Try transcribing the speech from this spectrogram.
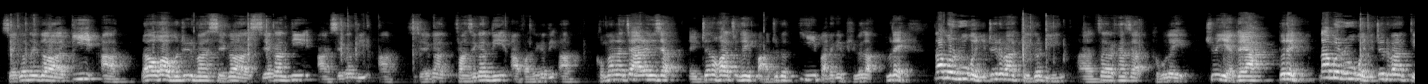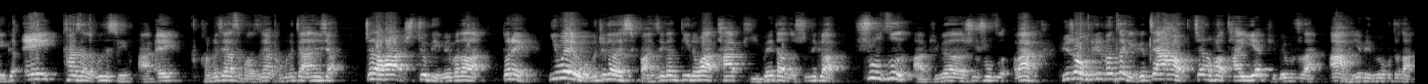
写个那个一啊，然后的话我们这地方写个斜杠 d 啊，斜杠 d 啊，斜杠反斜杠 d 啊，反斜杠 d 啊，我们来加了一下，哎，这样的话就可以把这个一把它给匹配到，对不对？那么如果你这个地方给个零啊，再来看一下可不可以？是不是也可以啊？对不对？那么如果你这地方给个 a，看一下能不能行啊？a 可能加死保存下，可不能加一下？这样的话就匹配不到了，对不对？因为我们这个反斜杠 d 的话，它匹配到的是那个数字啊，匹配到的是数字，好吧？比如说我们这地方再给个加号，这样的话它也匹配不出来啊，也匹配不出来。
